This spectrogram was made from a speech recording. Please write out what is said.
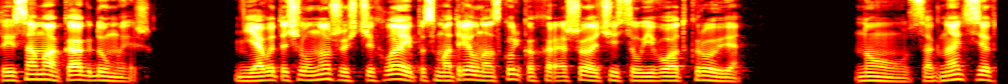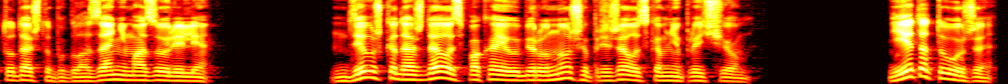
Ты сама как думаешь? Я вытащил нож из чехла и посмотрел, насколько хорошо очистил его от крови. Ну, согнать всех туда, чтобы глаза не мозолили. Девушка дождалась, пока я уберу нож и прижалась ко мне плечом. И это тоже,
